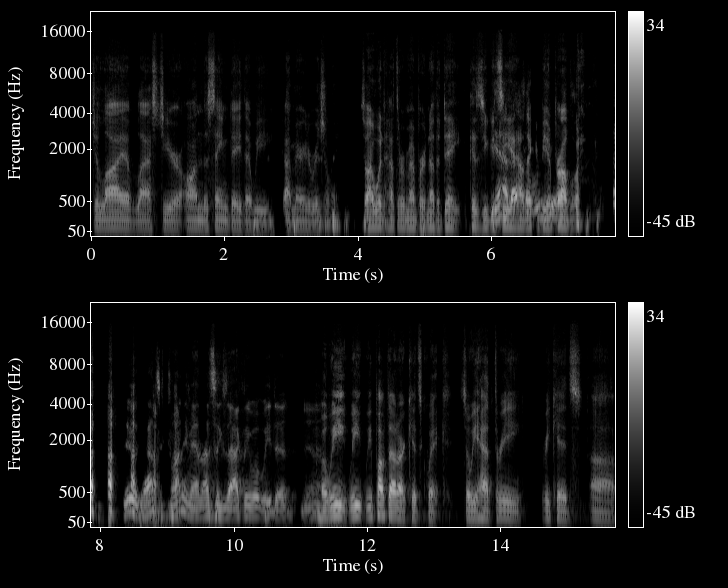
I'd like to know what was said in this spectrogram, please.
July of last year on the same day that we got married originally. So I wouldn't have to remember another date because you could yeah, see how that could be a problem. Dude, that's funny, man. That's exactly what we did. Yeah. But we we we popped out our kids quick. So we had three three kids uh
